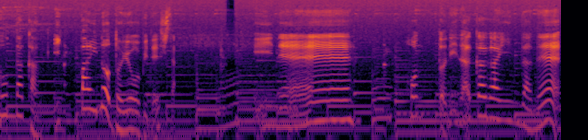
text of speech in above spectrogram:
遊んだ感いっぱいの土曜日でした。いいね。本当に仲がいいんだね。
